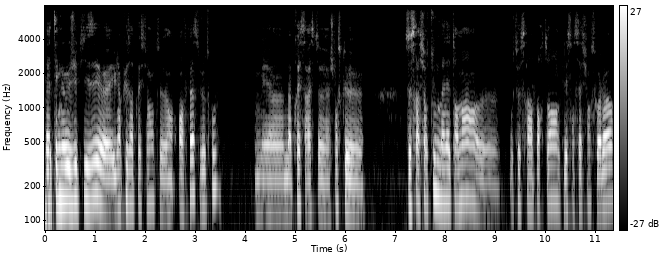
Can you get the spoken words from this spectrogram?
la technologie utilisée est bien plus impressionnante en, en face, je trouve. Mais, mais après, ça reste. je pense que ce sera surtout manette en main euh, où ce sera important que les sensations soient là.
